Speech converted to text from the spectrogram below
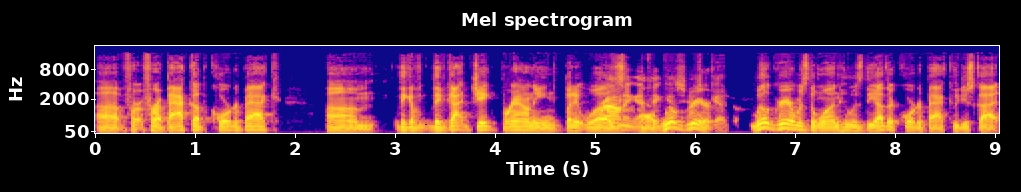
uh, for for a backup quarterback. Um, they have, they've got Jake Browning, but it was Browning, uh, Will Grier. Will Grier was the one who was the other quarterback who just got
